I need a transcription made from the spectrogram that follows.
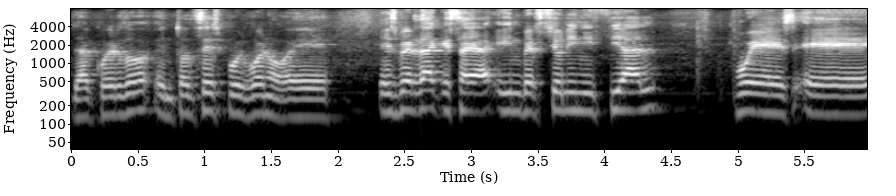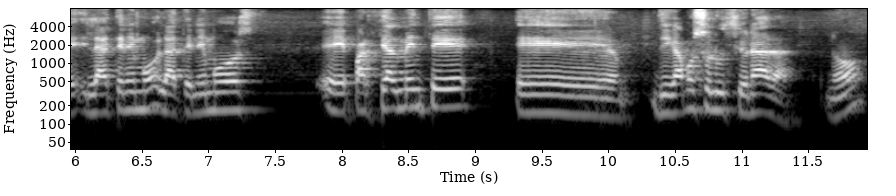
¿de acuerdo? Entonces, pues bueno, es verdad que esa inversión inicial pues eh, la tenemos, la tenemos eh, parcialmente eh, digamos, solucionada, ¿no?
